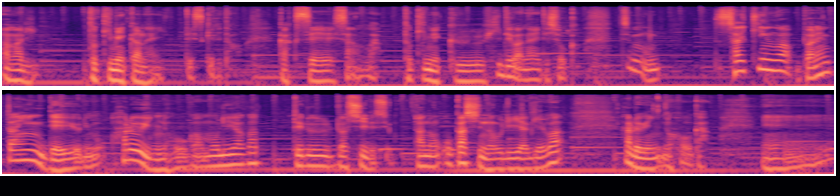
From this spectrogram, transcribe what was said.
あまりときめかないですけれども学生さんはときめく日ではないでしょうか。でも最近はバレンタインデーよりもハロウィンの方が盛り上がってるらしいですよ。あのお菓子の売り上げはハロウィンの方が、え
